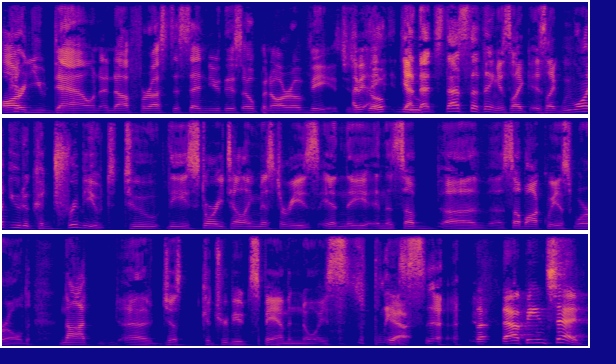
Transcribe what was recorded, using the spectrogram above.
are you down enough for us to send you this open ROV? It's just I mean, go I- yeah, that's that's the thing. Is like is like we want you to contribute to the storytelling mysteries in the in the sub uh, subaqueous world, not uh, just contribute spam and noise, please. Th- that being said,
